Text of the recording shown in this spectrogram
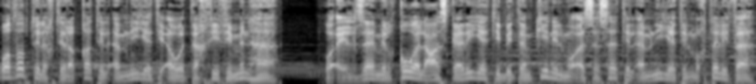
وضبط الاختراقات الأمنية أو التخفيف منها، وإلزام القوى العسكرية بتمكين المؤسسات الأمنية المختلفة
